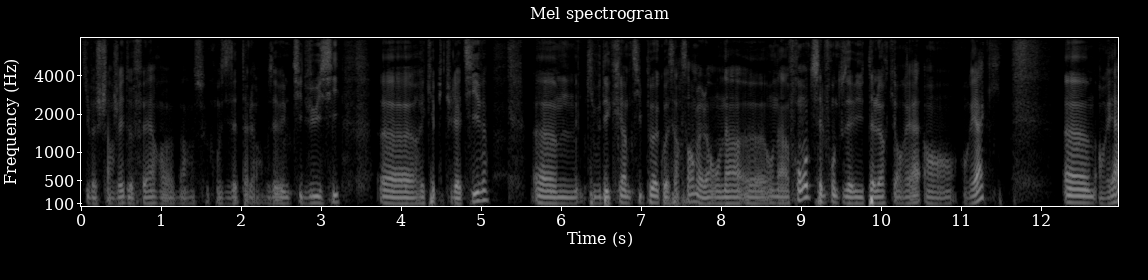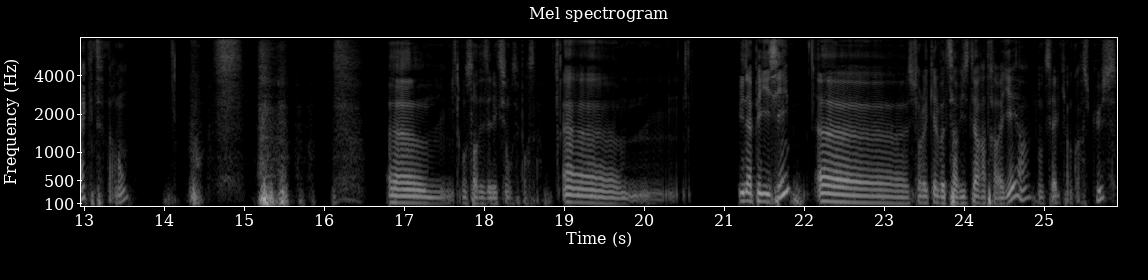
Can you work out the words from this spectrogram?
qui va se charger de faire euh, ben, ce qu'on se disait tout à l'heure. Vous avez une petite vue ici euh, récapitulative qui vous décrit un petit peu à quoi ça ressemble. Alors on a, on a un front, c'est le front que vous avez vu tout à l'heure qui est en, en React, en React, pardon. Euh, on sort des élections, c'est pour ça. Euh, une API ici, sur laquelle votre serviteur a travaillé, hein, donc celle qui est en Quarkus.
